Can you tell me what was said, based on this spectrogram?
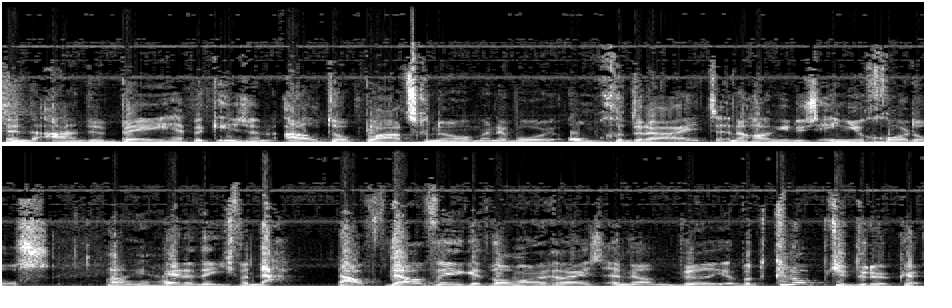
en de ANWB heb ik in zo'n auto plaatsgenomen. En dan word je omgedraaid en dan hang je dus in je gordels. Oh ja. En dan denk je van, nou, nou, nou vind ik het wel mooi geweest. En dan wil je op het knopje drukken.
